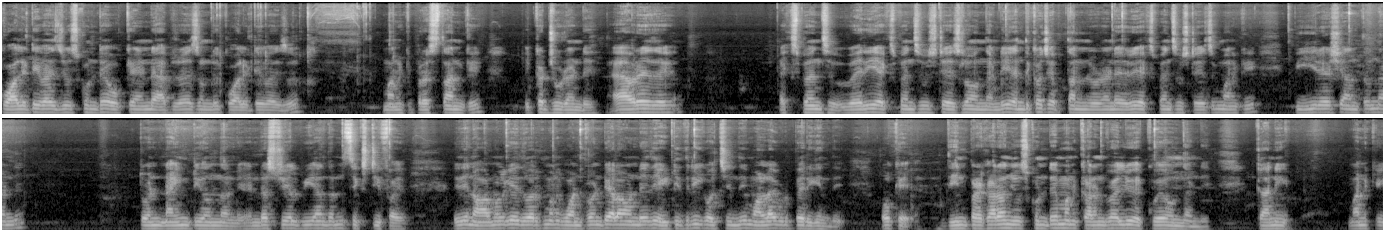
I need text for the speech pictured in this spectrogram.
క్వాలిటీ వైజ్ చూసుకుంటే ఓకే అండి యావరేజ్ ఉంది క్వాలిటీ వైజ్ మనకి ప్రస్తుతానికి. ఇక్కడ చూడండి. యావరేజ్ ఎక్స్పెన్సివ్ వెరీ ఎక్స్పెన్సివ్ స్టేజ్లో ఉందండి. ఎందుకో చెప్తాను చూడండి. వెరీ ఎక్స్పెన్సివ్ స్టేజ్ మనకి పిఈ రేషియో ఎంత ఉందండి? ట్వంటీ నైంటీ ఉందండి. ఇండస్ట్రియల్ పీ ఎంత ఉంది సిక్స్టీ ఫైవ్ ఇది నార్మల్గా ఇది వరకు మనకు వన్ ట్వంటీ అలా ఉండేది. ఎయిటీ త్రీకి వచ్చింది. మళ్ళీ ఇప్పుడు పెరిగింది. ఓకే దీని ప్రకారం చూసుకుంటే మన కరెంట్ వాల్యూ ఎక్కువే ఉందండి. కానీ మనకి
